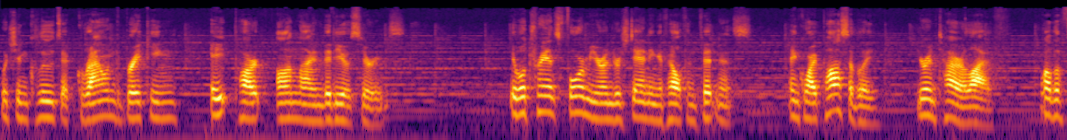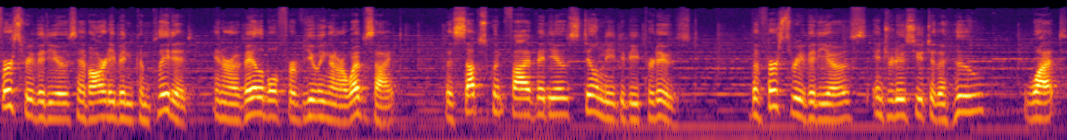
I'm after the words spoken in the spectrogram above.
which includes a groundbreaking eight-part online video series. It will transform your understanding of health and fitness, and quite possibly, your entire life. While the first three videos have already been completed and are available for viewing on our website, the subsequent five videos still need to be produced. The first three videos introduce you to the who, what,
